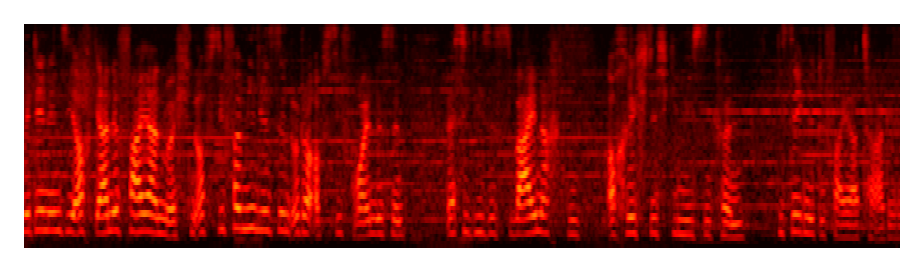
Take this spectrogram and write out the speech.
mit denen Sie auch gerne feiern möchten, ob es die Familie sind oder ob es die Freunde sind, dass Sie dieses Weihnachten auch richtig genießen können. Gesegnete Feiertage.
